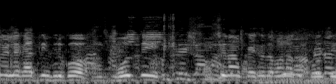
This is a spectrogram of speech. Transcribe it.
में लगाती फिर को बोलती मिश्रा कैसे दबाना बोलती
